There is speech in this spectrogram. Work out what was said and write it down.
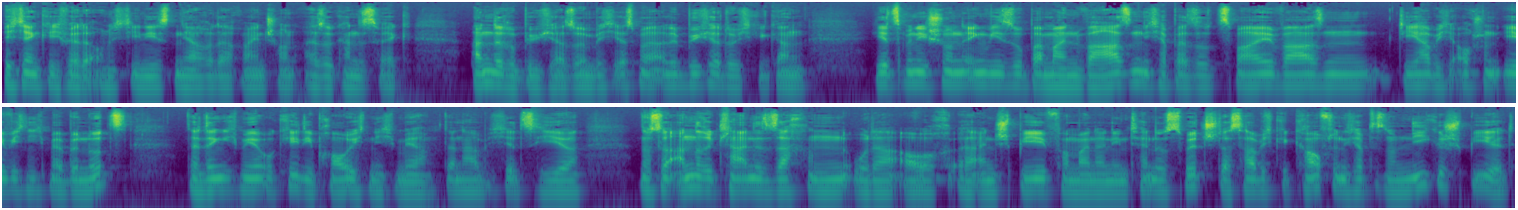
Ich denke, ich werde auch nicht die nächsten Jahre da reinschauen, also kann es weg. Andere Bücher, also bin ich erstmal alle Bücher durchgegangen. Jetzt bin ich schon irgendwie so bei meinen Vasen. Ich habe ja so zwei Vasen, die habe ich auch schon ewig nicht mehr benutzt. Dann denke ich mir, okay, die brauche ich nicht mehr. Dann habe ich jetzt hier noch so andere kleine Sachen oder auch äh, ein Spiel von meiner Nintendo Switch. Das habe ich gekauft und ich habe das noch nie gespielt.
